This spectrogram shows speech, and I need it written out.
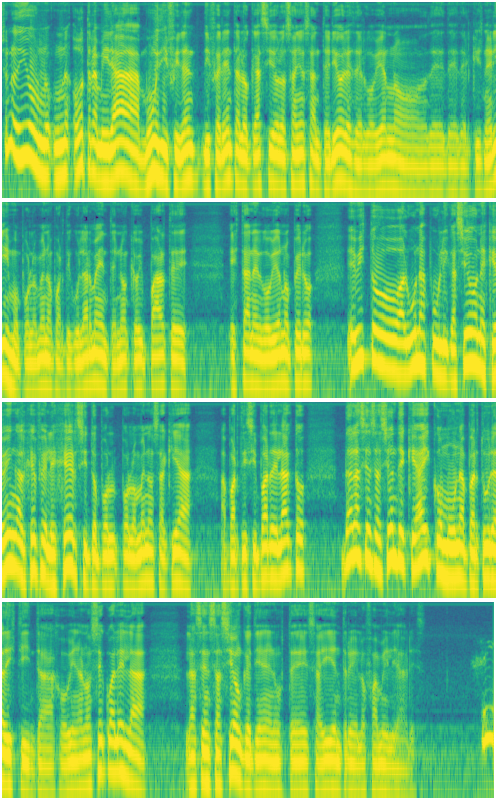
yo no digo una, otra mirada muy diferente, diferente a lo que ha sido los años anteriores del gobierno de, del kirchnerismo, por lo menos particularmente, ¿no? Que hoy parte está en el gobierno, pero he visto algunas publicaciones que venga el jefe del ejército, por, por lo menos aquí a, a, participar del acto, da la sensación de que hay como una apertura distinta, Jovina. No sé cuál es la, la sensación que tienen ustedes ahí entre los familiares. Sí,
